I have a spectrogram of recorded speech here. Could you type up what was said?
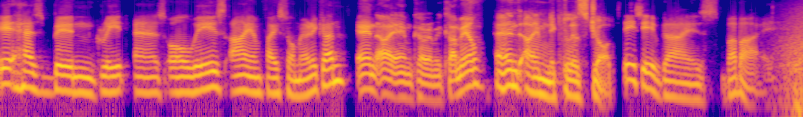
It has been great as always. I am Faisal American. And I am Karami Kamil. And I'm Nicholas John. Stay safe, guys. Bye bye.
